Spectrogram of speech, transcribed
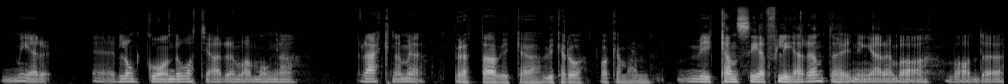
mer eh, långtgående åtgärder än vad många räknar med. Berätta vilka, vilka då? Vad kan man... Vi kan se fler räntehöjningar än vad, vad, eh,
